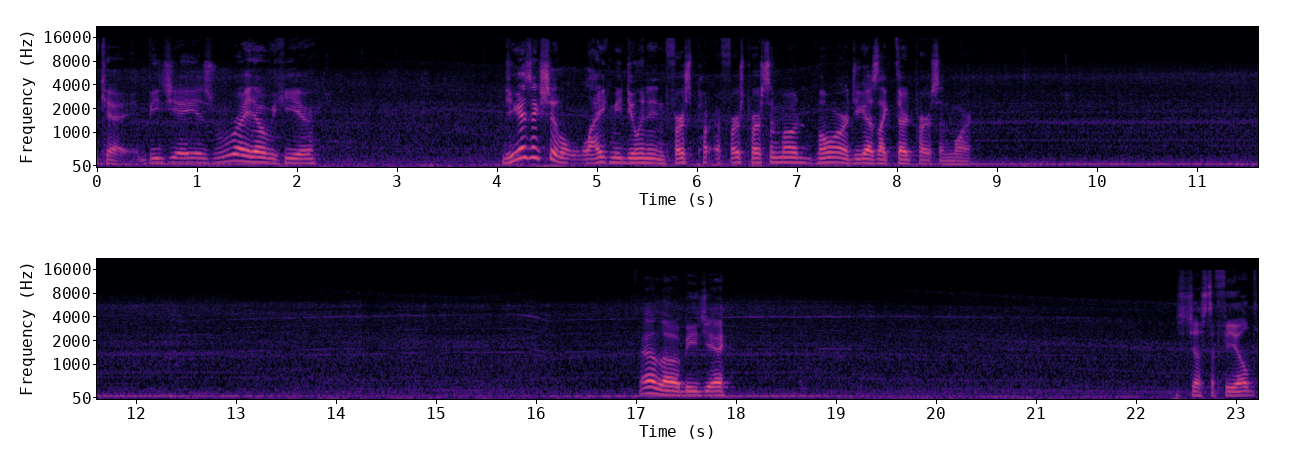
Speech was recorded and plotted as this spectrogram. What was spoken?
Okay, BGA is right over here. Do you guys actually like me doing it in first per first person mode more, or do you guys like third person more? Hello, BJ. It's just a field.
